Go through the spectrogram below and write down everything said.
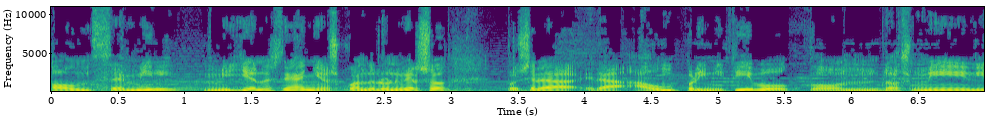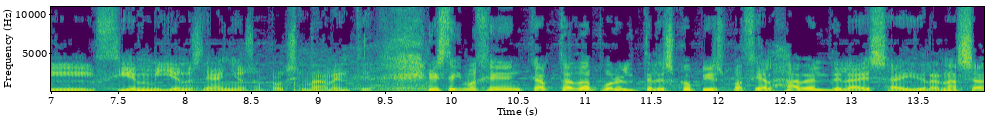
11.000 millones de años, cuando el universo pues era, era aún primitivo, con 2.100 millones de años aproximadamente. Esta imagen, captada por el telescopio espacial Hubble de la ESA y de la NASA,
